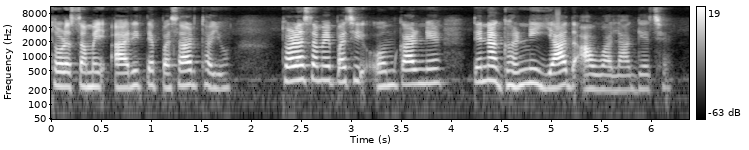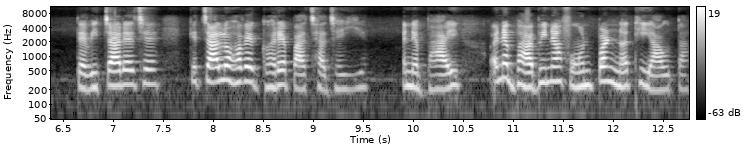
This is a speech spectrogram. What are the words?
થોડો સમય આ રીતે પસાર થયો. થોડા સમય પછી ઓમકારને તેના ઘરની યાદ આવવા લાગે છે. તે વિચારે છે કે ચાલો હવે ઘરે પાછા જઈએ અને ભાઈ અને ભાભીના ફોન પણ નથી આવતા.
